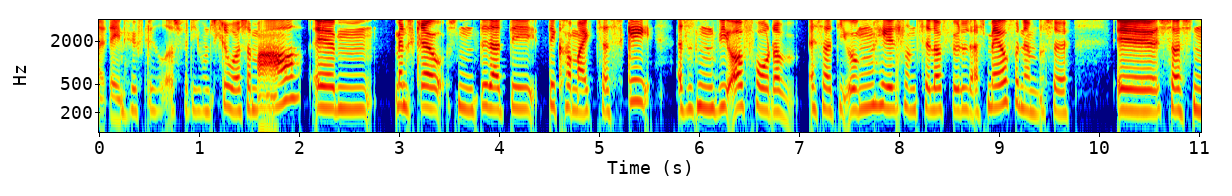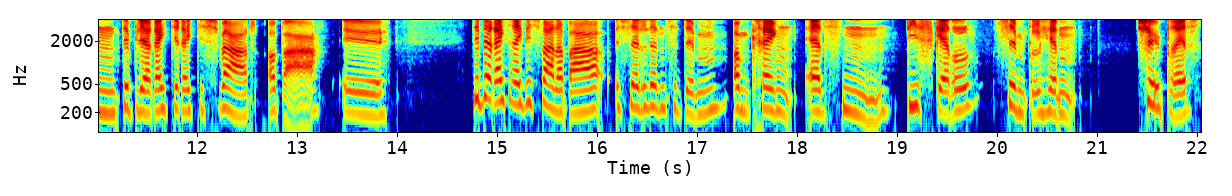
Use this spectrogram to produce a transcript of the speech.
en ren høflighed også, fordi hun skriver så meget. Øhm, man skrev sådan, det der, det, det kommer ikke til at ske. Altså sådan, vi opfordrer altså, de unge hele tiden til at følge deres mavefornemmelse. Øh, så sådan, det bliver rigtig, rigtig svært at bare... Øh, det bliver rigtig, rigtig svært at bare sælge den til dem omkring, at sådan, de skal simpelthen søge bredt.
